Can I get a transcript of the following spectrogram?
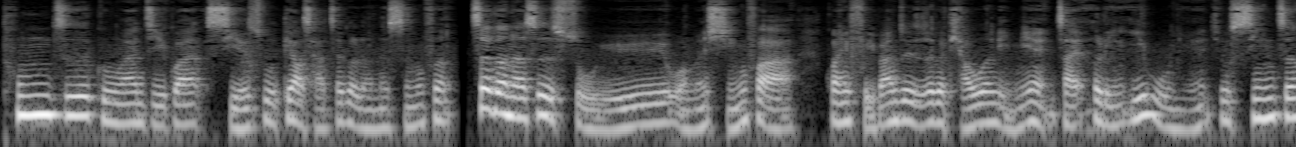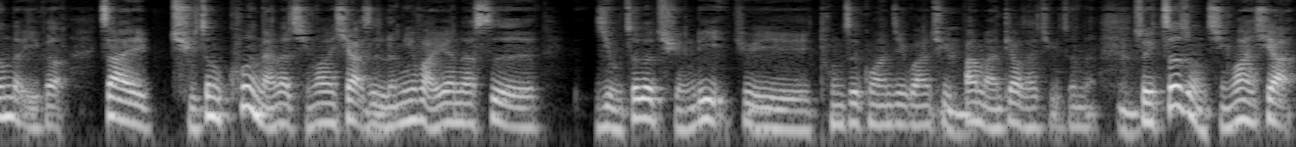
通知公安机关协助调查这个人的身份。这个呢是属于我们刑法关于诽谤罪的这个条文里面，在二零一五年就新增的一个，在取证困难的情况下，是人民法院呢是。有这个权利去通知公安机关去帮忙调查取证的，所以这种情况下，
